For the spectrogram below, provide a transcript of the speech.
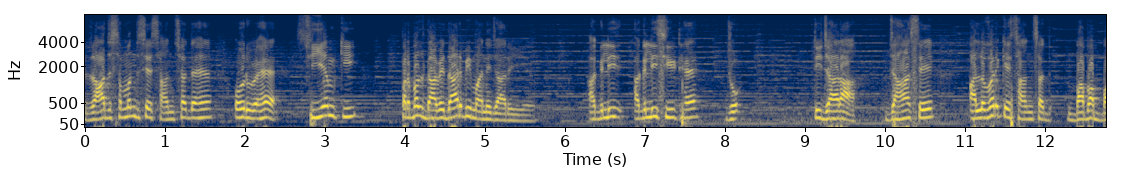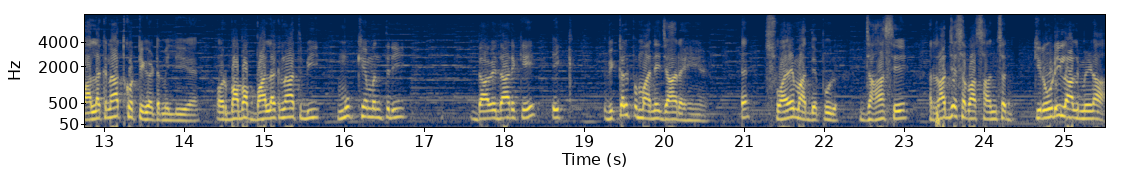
राजसमंद से सांसद हैं और वह सीएम की प्रबल दावेदार भी माने जा रही है। अगली अगली सीट है जो तिजारा, जहाँ से अलवर के सांसद बाबा बालकनाथ को टिकट मिली है और बाबा बालकनाथ भी मुख्यमंत्री दावेदार के एक विकल्प माने जा रहे हैं। स्वयं माध्यपुर जहाँ से राज्यसभा सांसद किरोड़ी लाल मीणा,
